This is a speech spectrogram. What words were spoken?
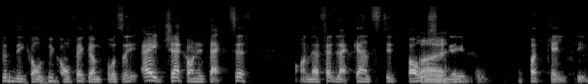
tous des contenus qu'on fait comme pour dire Hey, check, on est actif. On a fait de la quantité de posts, mais pas de qualité.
